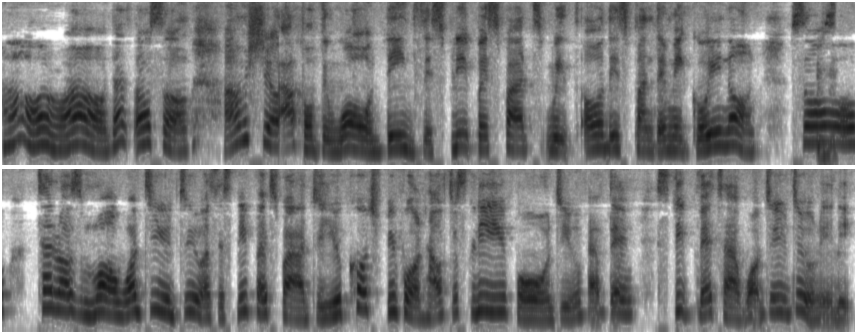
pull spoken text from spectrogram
Oh, wow. That's awesome. I'm sure half of the world needs a sleep expert with all this pandemic going on. So mm-hmm. tell us more. What do you do as a sleep expert? Do you coach people on how to sleep or do you help them sleep better? What do you do really?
